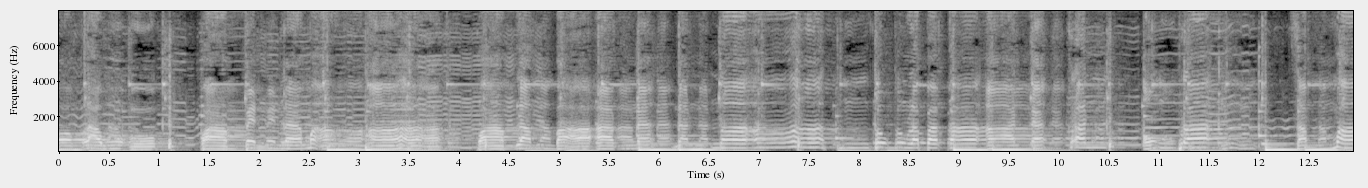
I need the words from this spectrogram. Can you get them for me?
อกเล่าความเป็นละมาความลำบากนะนั่นนะทุกละประการนะครั้นองค์พระสัมมา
